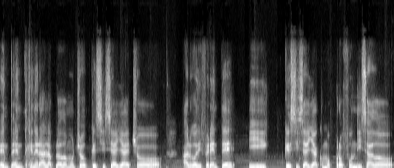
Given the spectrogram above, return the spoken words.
en, general aplaudo mucho que sí se haya hecho algo diferente y que sí se haya como profundizado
